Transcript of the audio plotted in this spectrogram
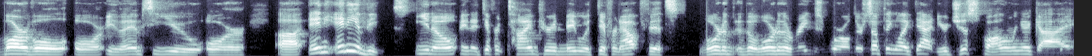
Marvel or you know MCU or uh, any any of these, you know, in a different time period, maybe with different outfits, Lord of the Lord of the Rings world or something like that. You're just following a guy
